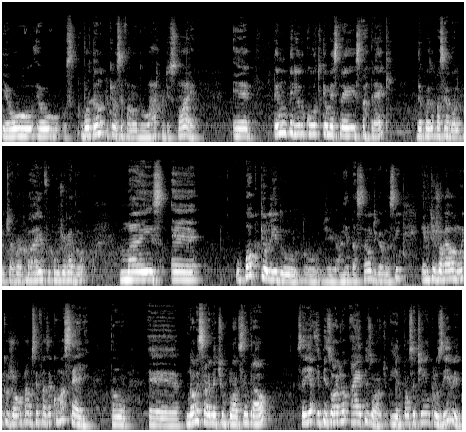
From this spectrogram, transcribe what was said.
eu, eu, voltando para o que você falou do arco de história, é, tem um período curto que eu mestrei Star Trek. Depois eu passei a bola para o Thiago Akbar e eu fui como jogador. Mas é, o pouco que eu li do, do- de ambientação, digamos assim, ele te jogava muito o jogo para você fazer como uma série. Então, é, não necessariamente um plot central, você ia episódio a episódio. E então você tinha, inclusive,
